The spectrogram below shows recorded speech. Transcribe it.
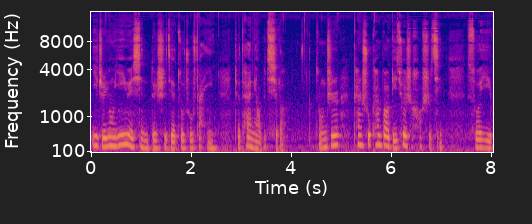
一直用音乐性对世界做出反应，这太了不起了。总之，看书看报的确是好事情，所以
